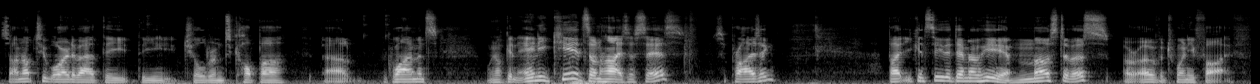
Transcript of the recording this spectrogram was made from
So I'm not too worried about the the children's COPPA uh, requirements. We're not getting any kids on Heiser says. Surprising. But you can see the demo here. Most of us are over 25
